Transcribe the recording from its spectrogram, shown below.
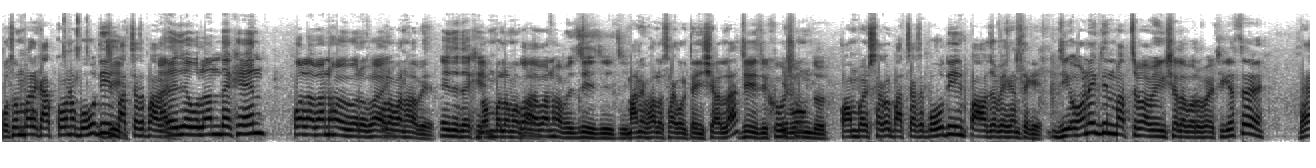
প্রথমবার গাপ করানো বহুদিন জি। বাচ্চাটা আর পাবে এই যে উলান দেখেন কলাবান হবে বড় ভাই। কলাবান হবে। এই যে দেখেন লম্বা লম্বা কলাবান হবে। জি জি জি। মানে ভালো ছাগলটা ইনশাআল্লাহ। জি, জি, এবং সুন্দর। কম বয়স ছাগল বাচ্চা আছে বহুদিন পাওয়া যাবে এখান থেকে। জি অনেক দিন বাচ্চা পাবে ইনশাল্লাহ বড় ভাই ঠিক আছে? ভাই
